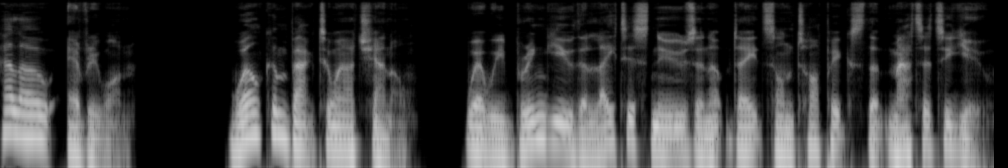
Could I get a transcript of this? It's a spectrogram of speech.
Hello, everyone. Welcome back to our channel, where we bring you the latest news and updates on topics that matter to you.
